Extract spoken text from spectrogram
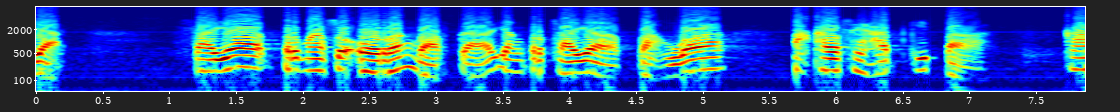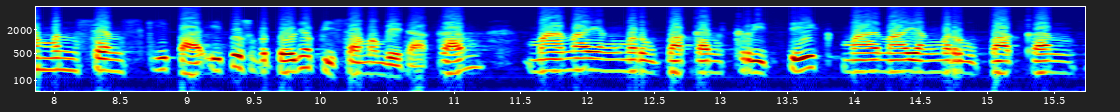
Ya, saya termasuk orang Mbak yang percaya bahwa akal sehat kita, common sense kita itu sebetulnya bisa membedakan mana yang merupakan kritik, mana yang merupakan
